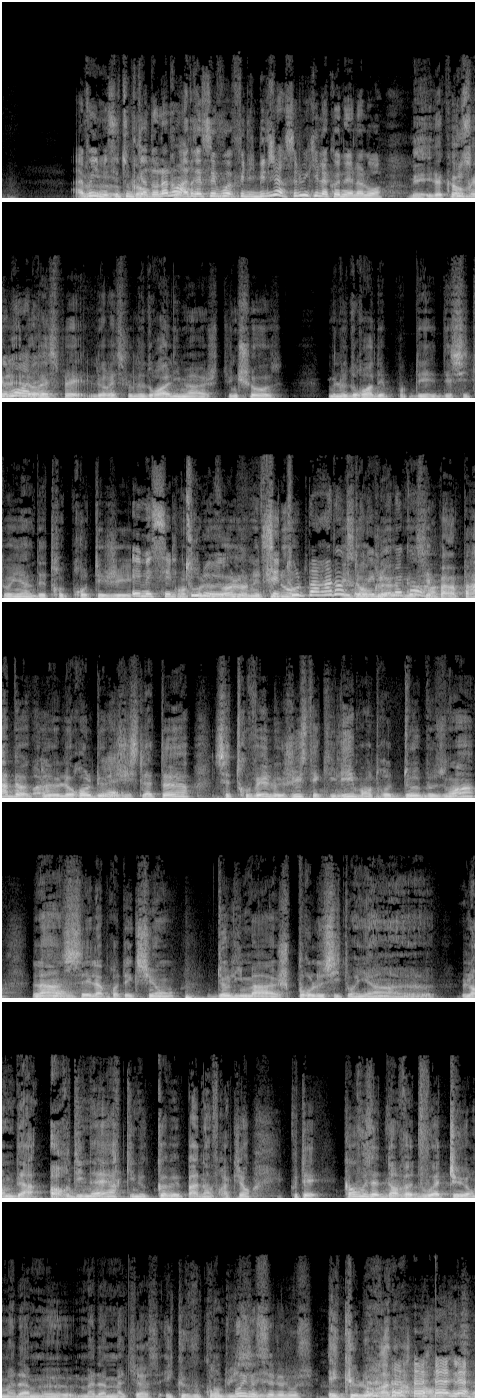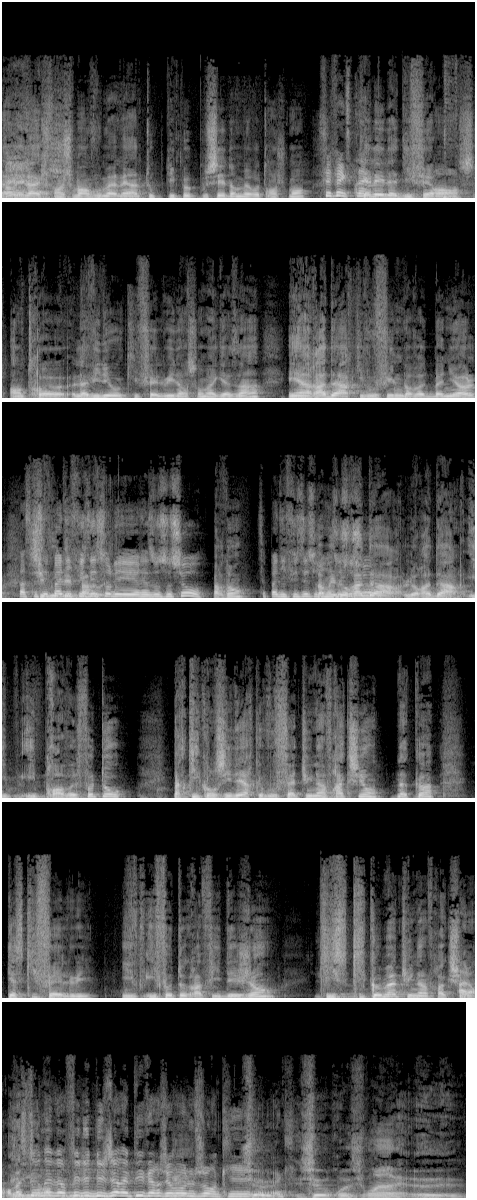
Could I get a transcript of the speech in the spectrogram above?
Ah oui, mais Euh, c'est tout le quand- cadre de la loi. quand- Adressez-vous à Philippe Bilger, c'est lui qui la connaît, la loi. Mais d'accord, mais que le, moi, le là. respect, le respect, le droit à l'image, c'est une chose. Mais le droit des, des- des citoyens d'être protégés Eh, mais contre tout le, le- vol, on est c'est tout le paradoxe, Et on donc, est bien le- mais d'accord. c'est pas un paradoxe. Le, le rôle de Ouais. législateur, c'est de trouver le juste équilibre entre deux besoins. L'un, Ouais. c'est la protection de l'image pour le citoyen euh, lambda ordinaire qui ne commet pas d'infraction. Écoutez, quand vous êtes dans votre voiture, Madame, euh, Madame Mathias, et que vous conduisez, Oui, monsieur Lelouch. et que le radar. Non mais, non, mais là, franchement, vous m'avez un tout petit peu poussé dans mes retranchements. C'est fait exprès. Quelle est la différence entre la vidéo qu'il fait lui dans son magasin et un radar qui vous filme dans votre bagnole Parce que si c'est pas diffusé sur les réseaux sociaux. Pardon? C'est pas diffusé sur Non les mais le réseaux sociaux. radar, le radar, il, il prend votre photo parce qu'il considère que vous faites une infraction, d'accord? Qu'est-ce qu'il fait lui? Il, il photographie des gens qui, qui commettent une infraction. Alors, on va se tourner vers. Philippe Bilger et puis vers Jérôme Jean qui. Je, je rejoins. euh,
